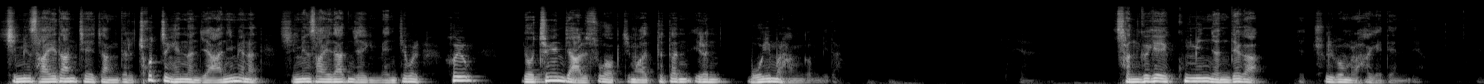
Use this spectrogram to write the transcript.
시민사회단체장들을 초청했는지 아니면 시민사회단체 면접을 허용 요청했는지 알 수가 없지만 어쨌든 이런 모임을 한 겁니다. 예. 선거계 국민연대가 출범을 하게 됐네요. 예.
